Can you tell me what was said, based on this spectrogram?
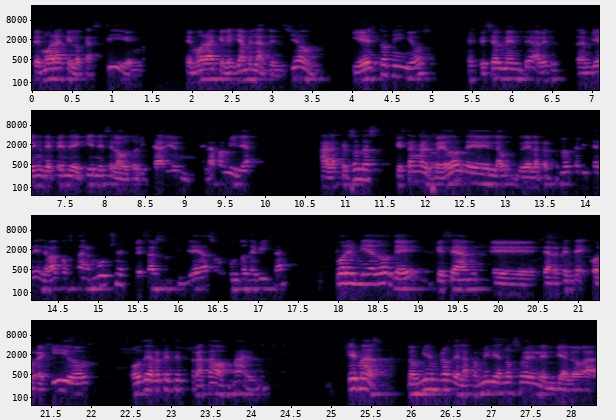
Temor a que lo castiguen, temor a que les llamen la atención. Y estos niños, especialmente, a veces también depende de quién es el autoritario en, en la familia, a las personas que están alrededor de la, de la persona autoritaria le va a costar mucho expresar sus ideas o puntos de vista por el miedo de que sean eh, de repente corregidos o de repente tratados mal. ¿Qué más? Los miembros de la familia no suelen dialogar.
